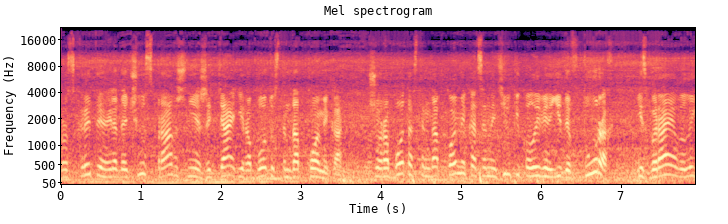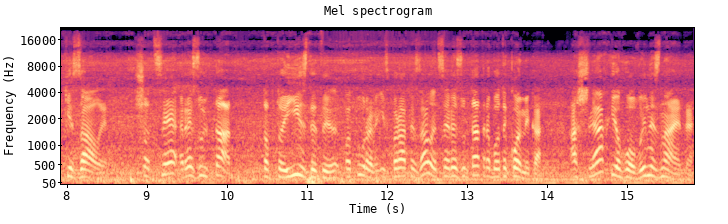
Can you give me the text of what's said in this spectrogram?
розкрити глядачу справжнє життя і роботу стендап-коміка. Що робота стендап-коміка це не тільки коли він їде в турах і збирає великі зали. Що це результат. Тобто їздити по турам і збирати зали це результат роботи коміка. А шлях його ви не знаєте.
